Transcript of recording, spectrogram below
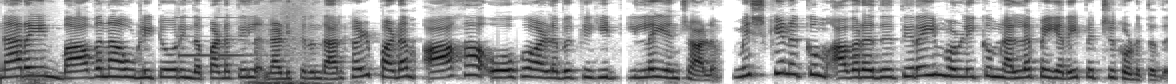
நரேன் பாவனா உள்ளிட்டோர் இந்த படத்தில் நடித்திருந்தார்கள். படம் ஆகா ஓகோ அளவுக்கு ஹிட் இல்லை என்றாலும் மிஷ்கினுக்கும் அவரது திரைமொழிக்கும் நல்ல பெயரை பெற்றுக் கொடுத்தது.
